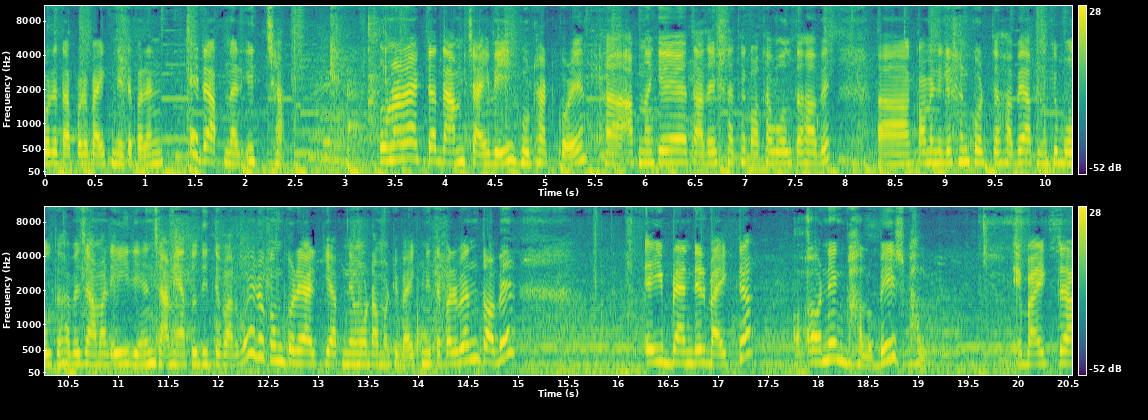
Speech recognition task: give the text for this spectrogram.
করে তারপরে বাইক নিতে পারেন। এটা আপনার ইচ্ছা। ওনারা একটা দাম চাইবেই হুটহাট করে। আপনাকে তাদের সাথে কথা বলতে হবে কমিউনিকেশন করতে হবে, আপনাকে বলতে হবে যে আমার এই রেঞ্জ আমি এত দিতে পারব। এরকম করে আর কি আপনি মোটামুটি বাইক নিতে পারবেন। তবে এই ব্র্যান্ডের বাইকটা অনেক ভালো, বেশ ভালো। এই বাইকটা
